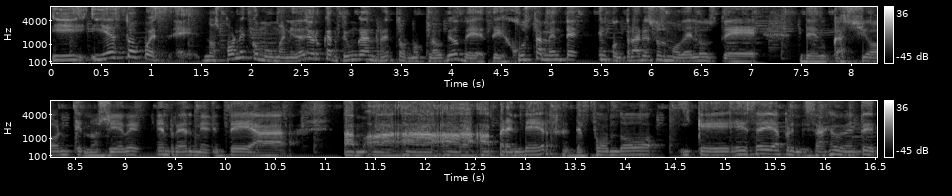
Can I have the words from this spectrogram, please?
Y, esto pues eh, nos pone como humanidad, yo creo que ante un gran reto, ¿no, Claudio? De, justamente encontrar esos modelos de, de educación que nos lleven realmente a a, aprender de fondo y que ese aprendizaje obviamente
